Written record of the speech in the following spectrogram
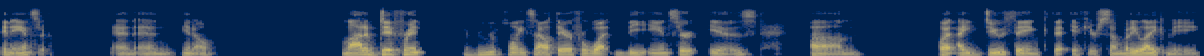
an answer. And and you know a lot of different viewpoints out there for what the answer is. Um but i do think that if you're somebody like me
